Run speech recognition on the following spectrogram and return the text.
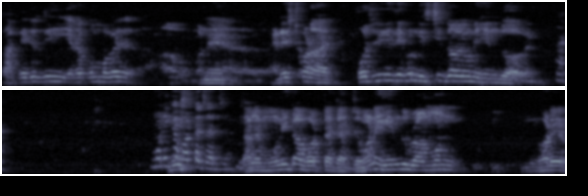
তাকে যদি এরকমভাবে মানে অ্যারেস্ট করা হয় নিয়ে দেখুন নিশ্চিতভাবে উনি হিন্দু হবেন। মনিকা ভট্টাচার্য। তাহলে মনিকা ভট্টাচার্য মানে হিন্দু ব্রাহ্মণ ঘরের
